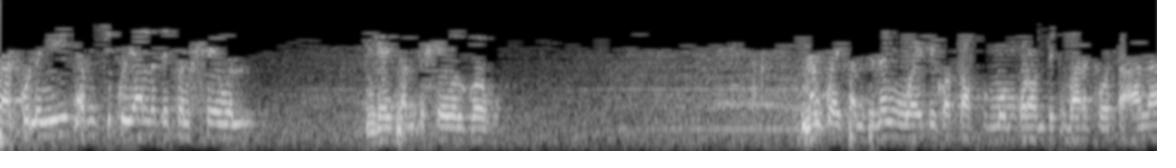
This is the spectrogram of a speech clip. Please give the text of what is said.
sàkku nañu itam ci ku yàlla defal xéewal ngay sant xéewal googu na nga koy sant nag mooy di ko topp moom borom bi tabaraka wa taala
